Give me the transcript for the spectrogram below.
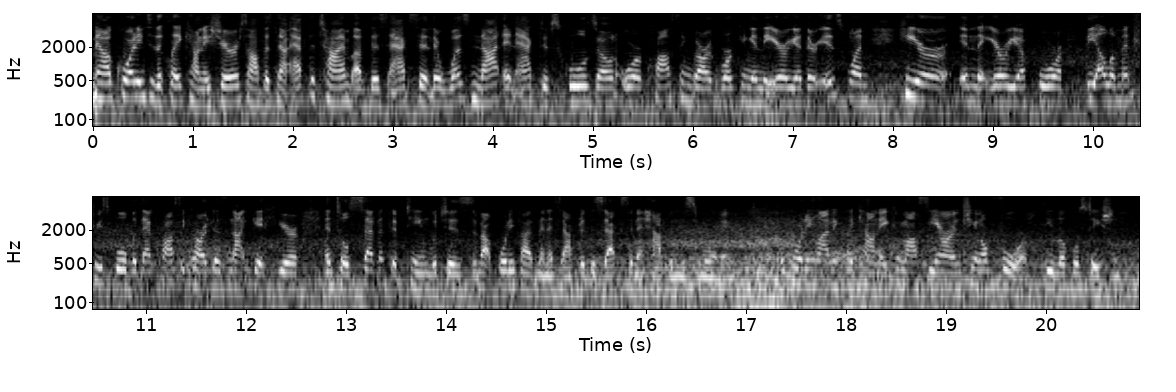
Now, according to the Clay County Sheriff's Office, now at the time of this accident, there was not an active school zone or crossing guard working in the area. There is one here in the area for the elementary school, but that crossing guard does not get here until 7:15, which is about 45 minutes after this accident happened this morning. Reporting live in Clay County, Kamasi Aaron, Channel 4, the local station.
